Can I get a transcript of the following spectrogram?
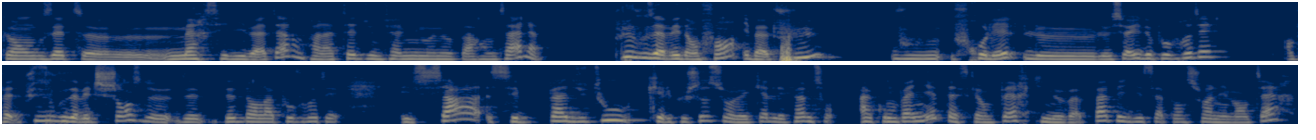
quand vous êtes mère célibataire, enfin la tête d'une famille monoparentale, plus vous avez d'enfants, et ben plus vous frôlez le, seuil de pauvreté. En fait, plus vous avez de chances d'être dans la pauvreté. Et ça, c'est pas du tout quelque chose sur lequel les femmes sont accompagnées, parce qu'un père qui ne va pas payer sa pension alimentaire,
